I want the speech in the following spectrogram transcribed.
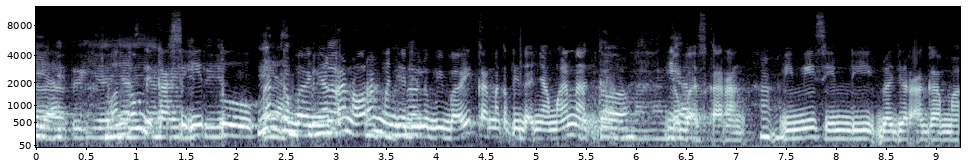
Iya. gitu iya, Untung iya, dikasih gitu ya. itu. Kan Iya. kebanyakan Bener, orang menjadi bener. lebih baik karena ketidaknyamanan Betul. kan. Iya. Coba sekarang Mimi, Cindy belajar agama,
